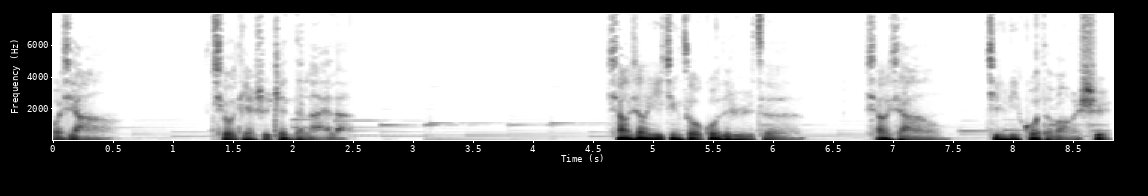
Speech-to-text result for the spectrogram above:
我想，秋天是真的来了。想想已经走过的日子。想想经历过的往事，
